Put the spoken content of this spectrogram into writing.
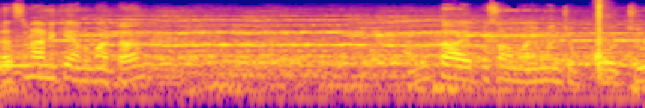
దర్శనానికి అనమాట అంతా అయ్యప్ప స్వామి మహిమని చెప్పుకోవచ్చు.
